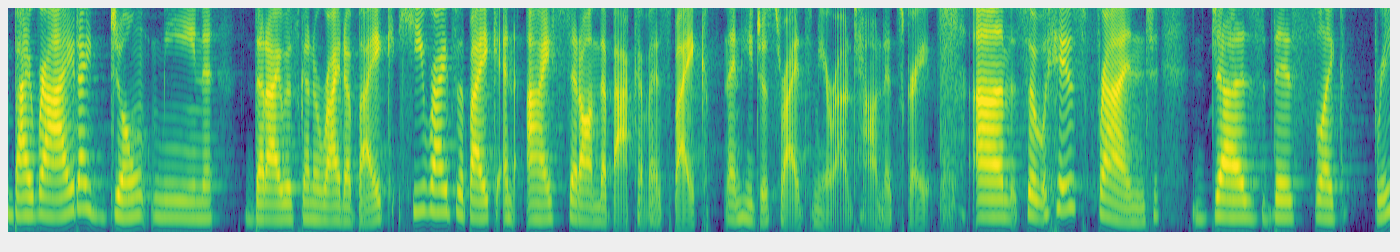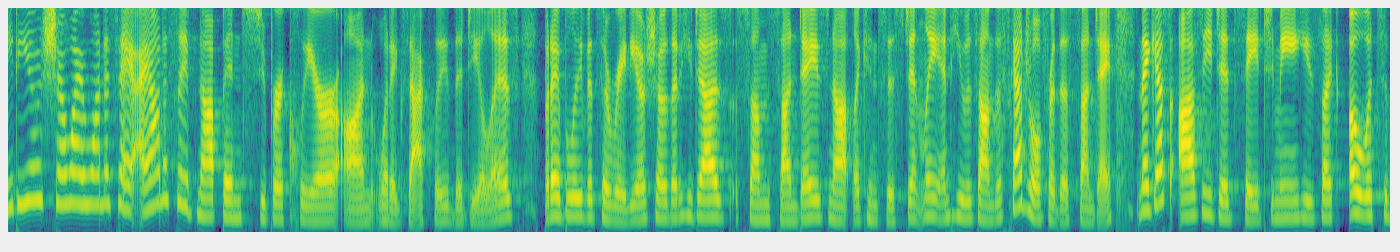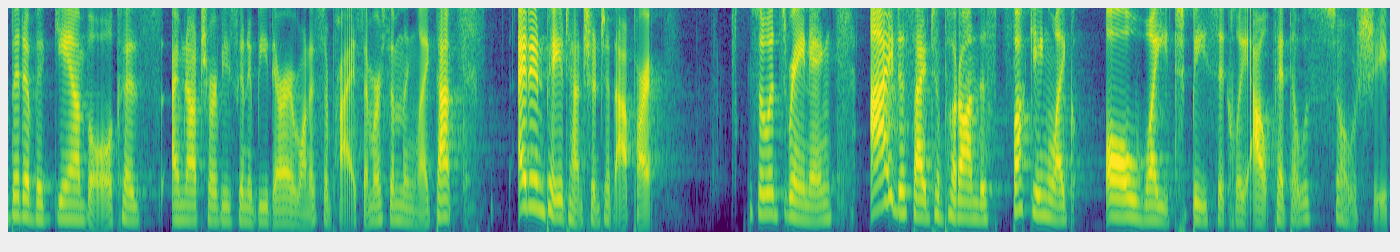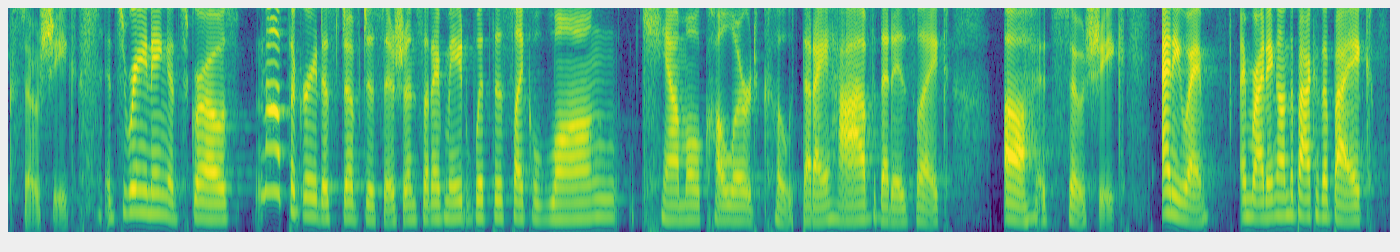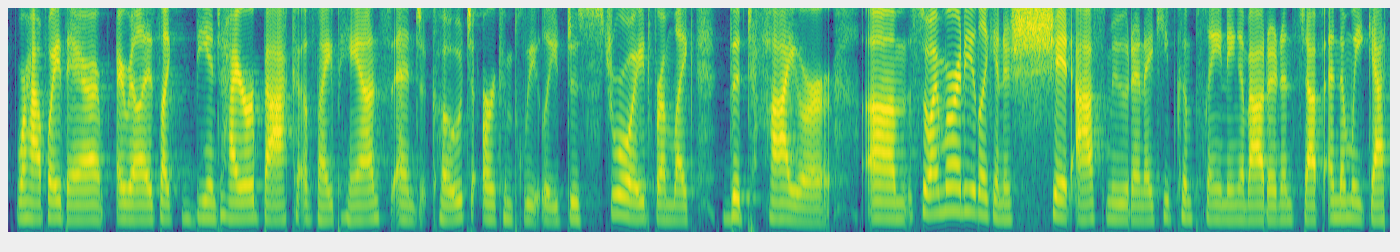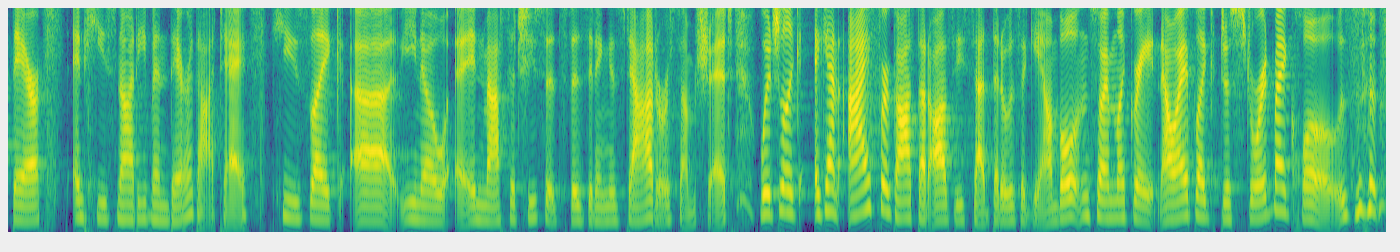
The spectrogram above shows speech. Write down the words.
by ride, I don't mean that I was going to ride a bike. He rides a bike and I sit on the back of his bike and he just rides me around town. It's great. Um so his friend does this like radio show, I want to say. I honestly have not been super clear on what exactly the deal is, but I believe it's a radio show that he does some Sundays, not like consistently. And he was on the schedule for this Sunday. And I guess Ozzy did say to me, he's like, oh, it's a bit of a gamble because I'm not sure if he's going to be there. I want to surprise him or something like that. I didn't pay attention to that part. So it's raining. I decide to put on this fucking like all white basically outfit that was so chic, so chic. It's raining, it's gross. Not the greatest of decisions that I've made with this like long camel colored coat that I have that is like, uh, it's so chic. Anyway, I'm riding on the back of the bike. We're halfway there. I realize like the entire back of my pants and coat are completely destroyed from like the tire. Um, so I'm already like in a shit ass mood and I keep complaining about it and stuff. And then we get there and he's not even there that day. He's like, uh, you know, in Massachusetts visiting his dad or some shit, which like, again, I forgot that Ozzy said that it was a gamble. And so I'm like, great. Now I've like destroyed my clothes.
